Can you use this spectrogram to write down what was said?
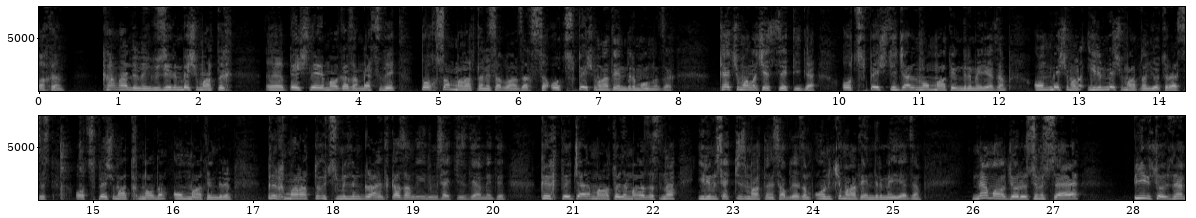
Baxın, Kanalinin 125 manatlıq 5'li mal qazan dəstidir. 90 manatla hesablanacaq sizə. 35 manat endirim olunacaq. Tək mala keçid etdikdə 35-dir, gəlin 10 manat endirim eləyəcəm. 15 manat, 25 manatla götürərsiniz. 35 manatlıq maldan 10 manat endirim. 40 manatda 3 millim qranit qazandı 28 diametr. 40-dır, gəlin Manatolya mağazasına 28 manatla hesablayacağım. 12 manat endirim eləyəcəm. Nə mal görürsünüzsə, bir sözlə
